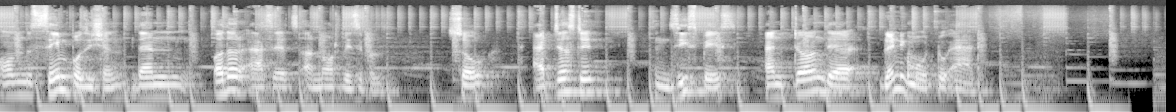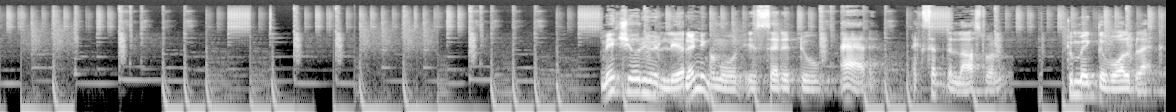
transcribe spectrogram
on the same position, then other assets are not visible. So adjust it in Z space and turn their blending mode to add. Make sure your layer blending mode is set it to add except the last one to make the wall black.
